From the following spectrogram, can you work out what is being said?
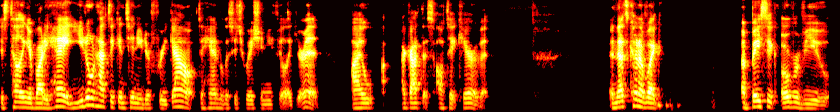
is telling your body, "Hey, you don't have to continue to freak out to handle the situation you feel like you're in. I I got this. I'll take care of it." And that's kind of like a basic overview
